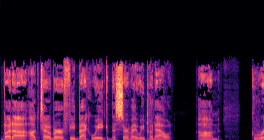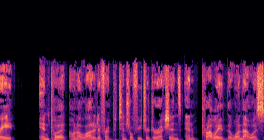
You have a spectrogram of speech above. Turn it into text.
but uh, October feedback week, the survey we put out, um, great input on a lot of different potential future directions, and probably the one that was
